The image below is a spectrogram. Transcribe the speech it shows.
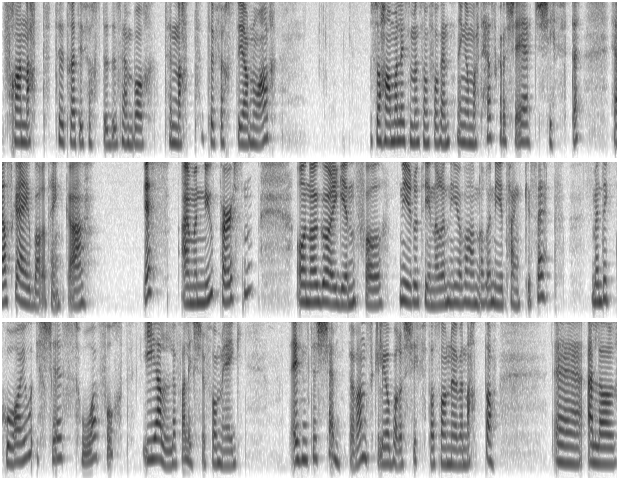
Fra natt til 31. desember til natt til 1. januar. Så har man liksom en sånn forventning om at her skal det skje et skifte. Her skal jeg bare tenke Yes, I'm a new person. Og nå går jeg inn for nye rutiner og nye vaner og nye tankesett. Men det går jo ikke så fort. I alle fall ikke for meg. Jeg syns det er kjempevanskelig å bare skifte sånn over natta. Eh, eller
